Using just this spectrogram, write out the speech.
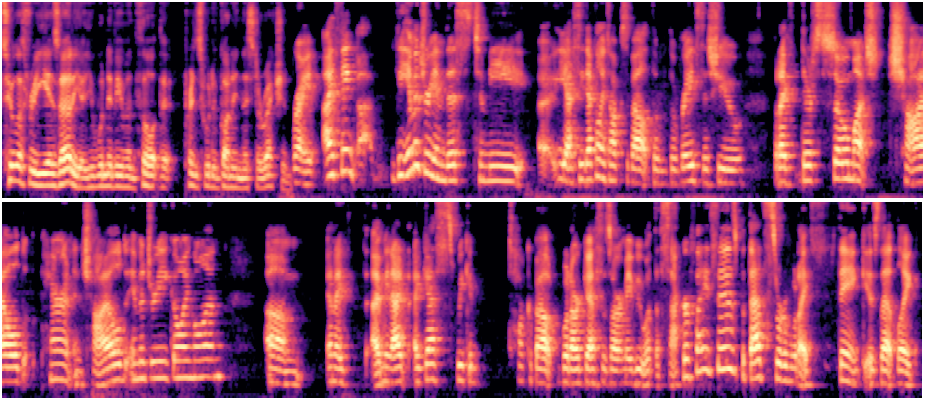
two or three years earlier, you wouldn't have even thought that Prince would have gone in this direction. Right. I think uh, the imagery in this, to me, uh, yes, he definitely talks about the, the race issue, but I, there's so much child, parent, and child imagery going on. Um, and I, I mean, I, I guess we could talk about what our guesses are, maybe what the sacrifice is, but that's sort of what I think is that like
